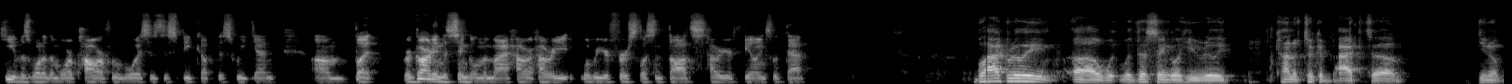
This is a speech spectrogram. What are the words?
he was one of the more powerful voices to speak up this weekend. Um, but regarding the single, Nimai, how, how are you? What were your first listen thoughts? How are your feelings with that? 6LACK really, uh, with, with this single, he really kind of took it back to, you know,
